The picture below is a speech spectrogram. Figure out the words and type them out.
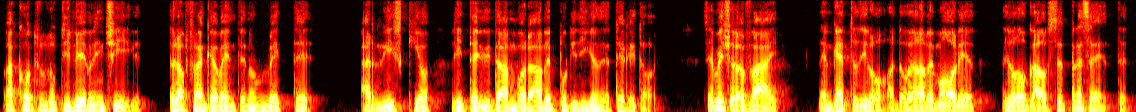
va contro tutti i miei principi, però francamente non mette a rischio l'integrità morale e politica del territorio. Se invece lo fai nel ghetto di Roma, dove la memoria dell'olocausto è presente,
